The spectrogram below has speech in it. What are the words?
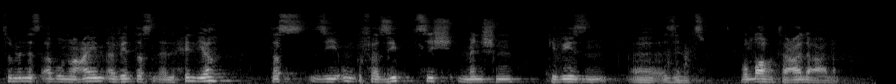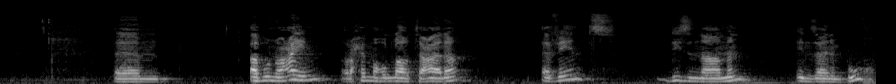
zumindest Abu Nu'aym erwähnt das in Al-Hilya, dass sie ungefähr 70 Menschen gewesen äh, sind. Wallahu ta'ala a'lam. Ähm, Abu Nu'aym, rahimahullah ta'ala, erwähnt diesen Namen in seinem Buch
